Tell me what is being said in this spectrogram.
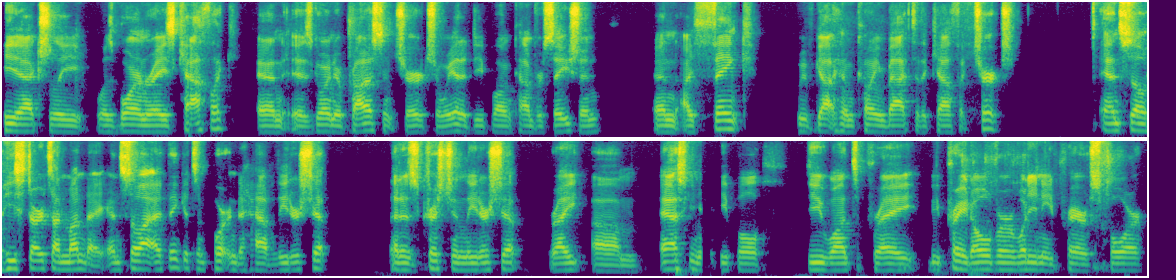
he actually was born and raised Catholic and is going to a Protestant church. And we had a deep, long conversation. And I think we've got him coming back to the Catholic Church. And so he starts on Monday. And so I think it's important to have leadership that is Christian leadership, right? Um, asking people do you want to pray, be prayed over? What do you need prayers for?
